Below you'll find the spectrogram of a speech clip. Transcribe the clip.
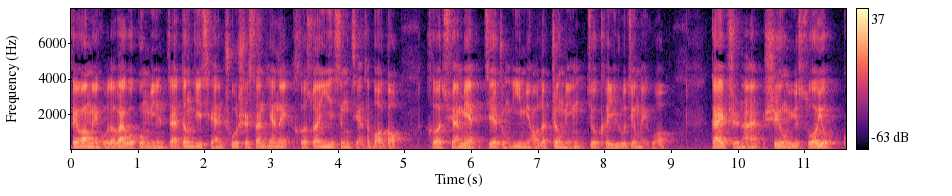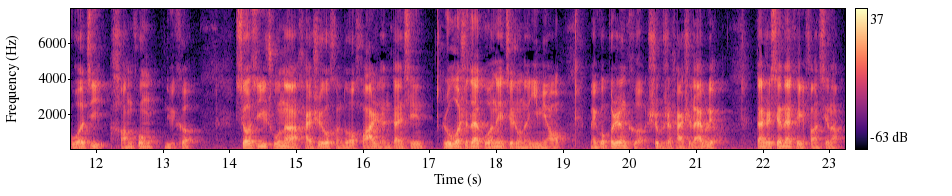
飞往美国的外国公民在登机前出示三天内核酸阴性检测报告和全面接种疫苗的证明，就可以入境美国。该指南适用于所有国际航空旅客。消息一出呢，还是有很多华人担心，如果是在国内接种的疫苗，美国不认可，是不是还是来不了？但是现在可以放心了。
